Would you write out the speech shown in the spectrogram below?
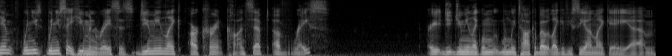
Kim, when you when you say human races, do you mean like our current concept of race? Or do, do you mean like when we, when we talk about like if you see on like a um,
